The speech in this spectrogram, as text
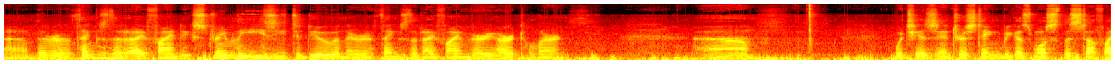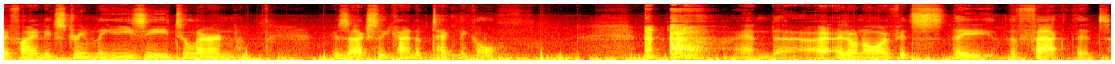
Uh, there are things that I find extremely easy to do, and there are things that I find very hard to learn. Um, which is interesting because most of the stuff I find extremely easy to learn is actually kind of technical. and uh, I, I, don't know if it's the the fact that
